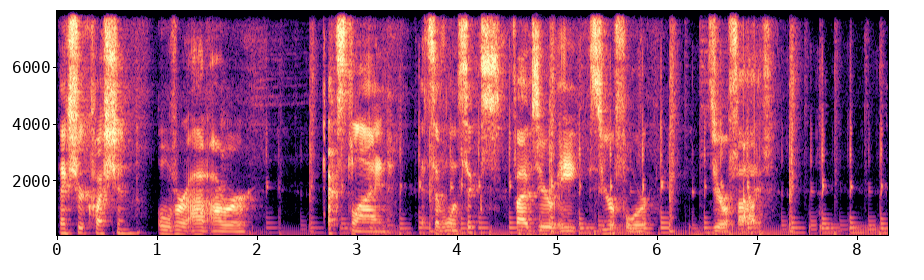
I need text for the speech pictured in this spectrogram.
Thanks for your question over on our text line at 716 508 0405.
